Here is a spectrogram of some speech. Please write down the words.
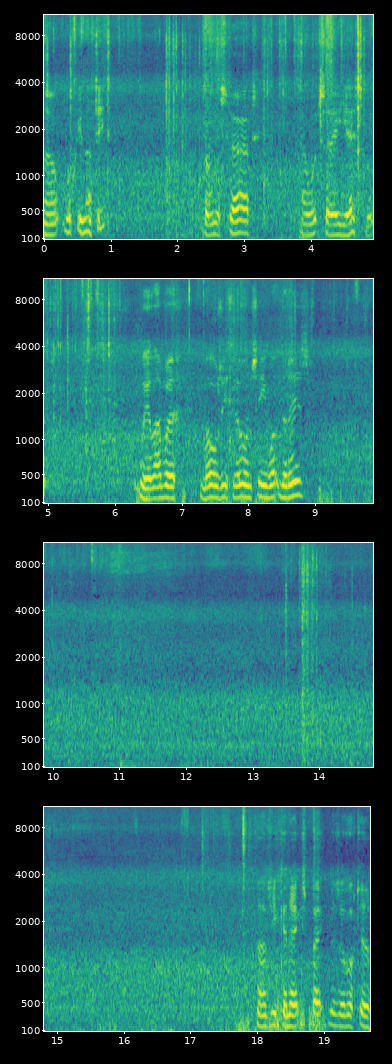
Now looking at it from the start I would say yes, but we'll have a mosey through and see what there is. As you can expect, there's a lot of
